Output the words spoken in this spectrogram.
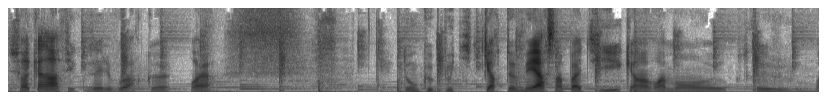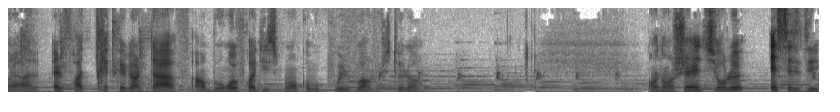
sur la carte graphique. Vous allez voir que voilà. Donc petite carte mère sympathique, hein, vraiment euh, très, voilà, elle fera très très bien le taf, un bon refroidissement comme vous pouvez le voir juste là. On enchaîne sur le SSD.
